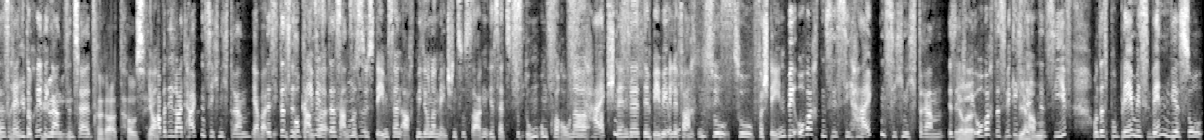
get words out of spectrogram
Das rennt doch eh die ganze Zeit. Rathaus ja. Aber die Leute halten sich nicht dran. Ja, aber das, das ist Problem ist, dass kann das System sein, acht Millionen Menschen zu sagen, ihr seid zu dumm, um Corona-Abstände, den Babyelefanten zu, zu verstehen? Beobachten Sie es, Sie halten sich nicht dran. Also ja, ich beobachte das wirklich sehr intensiv. Und das Problem ist, wenn wir so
